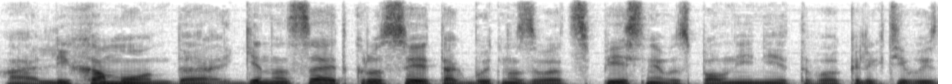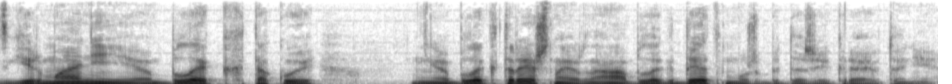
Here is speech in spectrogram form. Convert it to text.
А, Лихомон, да. Геноцид Crusade, так будет называться песня в исполнении этого коллектива из Германии. Black такой, э, Black Trash, наверное, а, Black Death, может быть, даже играют они.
